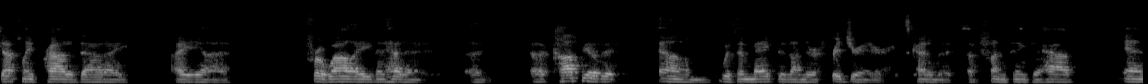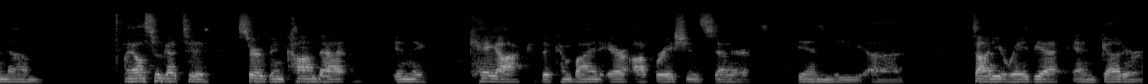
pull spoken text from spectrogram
definitely proud of that. I, I, uh, for a while, I even had a, a, a copy of it um, with a magnet on the refrigerator. It's kind of a, a fun thing to have. And um, I also got to serve in combat in the CAOC, the Combined Air Operations Center in the uh, Saudi Arabia and Qatar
